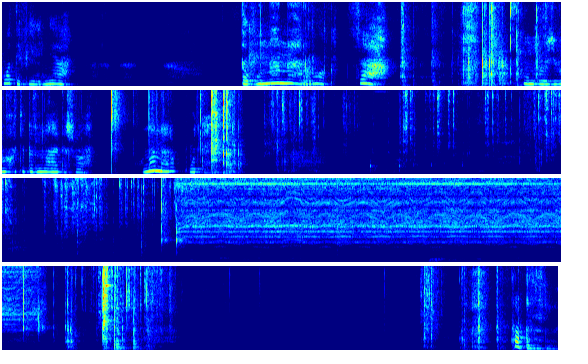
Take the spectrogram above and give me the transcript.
От і фігня. Та вона не робиться. Ну, Друзі, ви хоча б знаєте, що вона не працює. Та блін,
